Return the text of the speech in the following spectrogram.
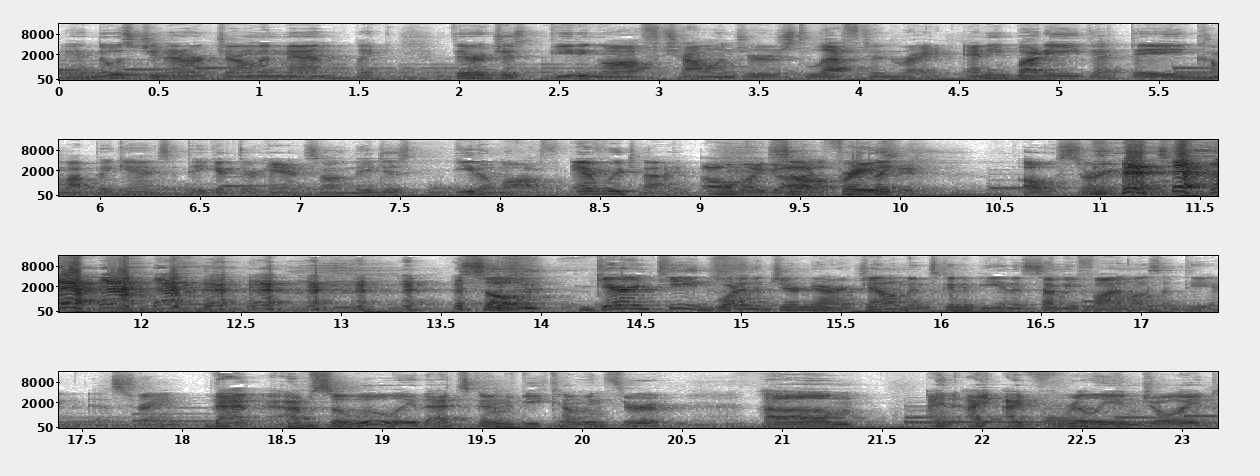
And those Generic Gentlemen, man, like, they're just beating off challengers left and right. Anybody that they come up against, that they get their hands on, they just beat them off every time. Oh my god, crazy. like- oh, sorry. so, guaranteed, one of the Generic Gentlemen is going to be in the semifinals at the end of this, right? That absolutely, that's going to be coming through. Um, and I, I've really enjoyed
